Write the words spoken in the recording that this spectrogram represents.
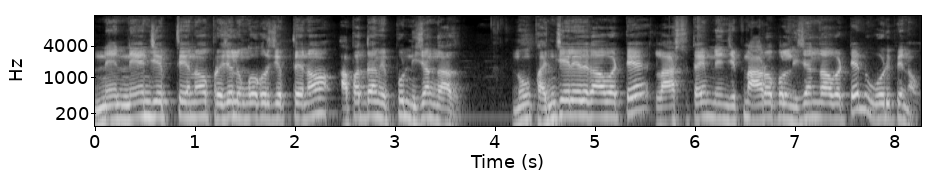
నేను నేను చెప్తేనో ప్రజలు ఇంకొకరు చెప్తేనో అబద్ధం ఎప్పుడు నిజం కాదు. నువ్వు పని చేయలేదు కాబట్టే లాస్ట్ టైం నేను చెప్పిన ఆరోపణలు నిజం కాబట్టే నువ్వు ఓడిపోయినావు.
